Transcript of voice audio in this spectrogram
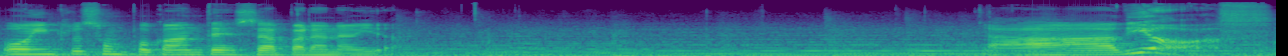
o incluso un poco antes ya para Navidad. Adiós.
